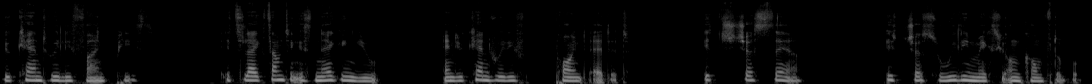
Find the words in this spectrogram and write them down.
you can't really find peace. It's like something is nagging you and you can't really point at it. It's just there. It just really makes you uncomfortable.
